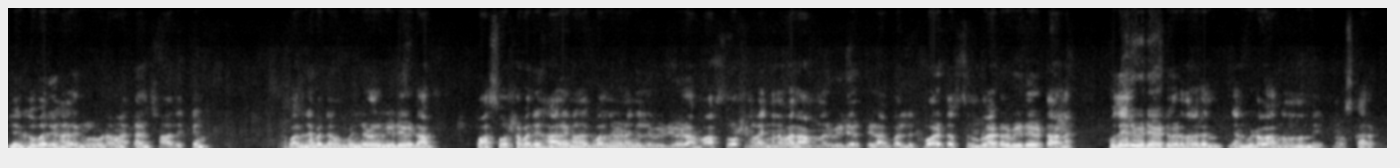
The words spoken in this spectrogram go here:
ലഘുപരിഹാരങ്ങളിലൂടെ മാറ്റാൻ സാധിക്കും. അപ്പോൾ അതിനെപ്പറ്റി നമുക്ക് പിന്നീട് ഒരു വീഡിയോ ഇടാം. വാസ്തുദോഷ പരിഹാരങ്ങൾ എന്നൊക്കെ പറഞ്ഞു വേണമെങ്കിൽ ഒരു വീഡിയോ ഇടാം. വാസ്തുദോഷങ്ങൾ എങ്ങനെ വരാം എന്നൊരു വീഡിയോ ഇടാം. ഇപ്പോൾ ലഘുവായിട്ട് സിമ്പിളായിട്ടൊരു വീഡിയോ ഇട്ടാണ് പുതിയൊരു വീഡിയോ ആയിട്ട് വരുന്നവരെ ഞാൻ വിട വാങ്ങുന്നു നന്ദി. നമസ്കാരം.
